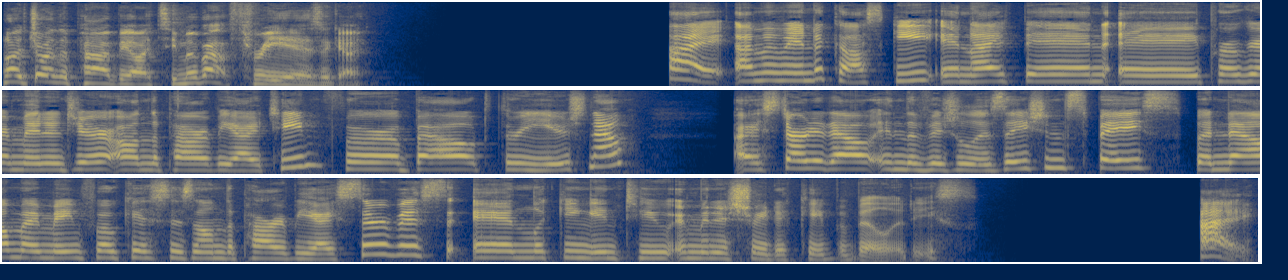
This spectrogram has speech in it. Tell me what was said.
And I joined the Power BI team about three years ago. Hi, I'm Amanda Koski, and I've been a program manager on the Power BI team for about three years now. I started out in the visualization space, but now my main focus is on the Power BI service and looking into administrative capabilities. Hi,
